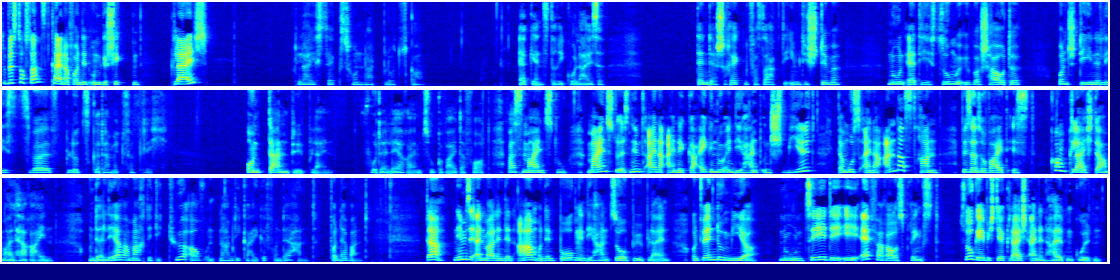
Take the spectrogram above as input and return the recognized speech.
Du bist doch sonst keiner von den Ungeschickten. Gleich? Gleich sechshundert Blutzger, ergänzte Rico leise, denn der Schrecken versagte ihm die Stimme, nun er die Summe überschaute und Stinelis zwölf Blutzger damit verglich. Und dann, Büblein, fuhr der Lehrer im Zuge weiter fort, was meinst du? Meinst du, es nimmt einer eine Geige nur in die Hand und spielt? Da muss einer anders dran, bis er so weit ist. Kommt gleich da mal herein. Und der Lehrer machte die Tür auf und nahm die Geige von der Hand, von der Wand. Da, nimm sie einmal in den Arm und den Bogen in die Hand, so Büblein. Und wenn du mir nun C, D, E, F herausbringst, so gebe ich dir gleich einen halben Gulden.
